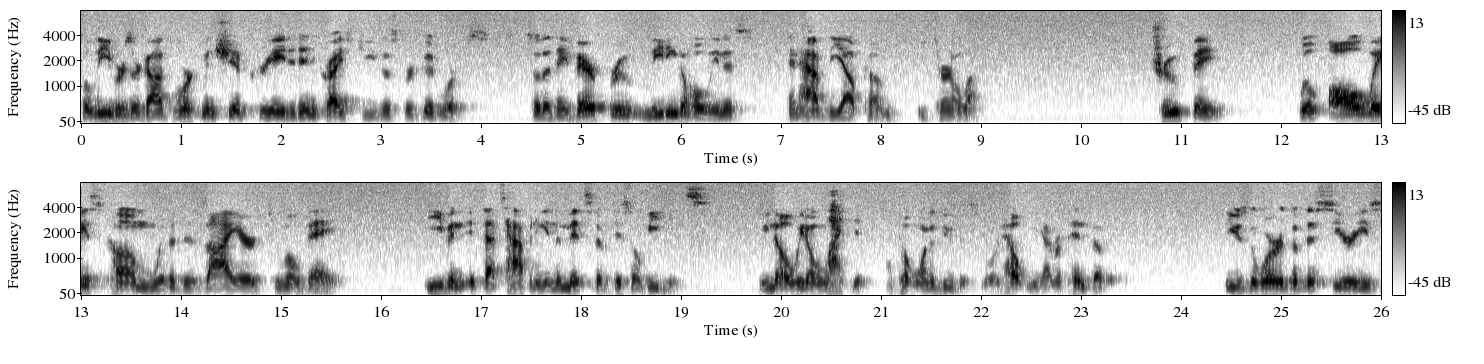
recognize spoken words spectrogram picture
Believers are God's workmanship created in Christ Jesus for good works, so that they bear fruit leading to holiness and have the outcome eternal life. True faith will always come with a desire to obey, even if that's happening in the midst of disobedience. We know we don't like it. I don't want to do this, Lord. Help me. I repent of it. To use the words of this series,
